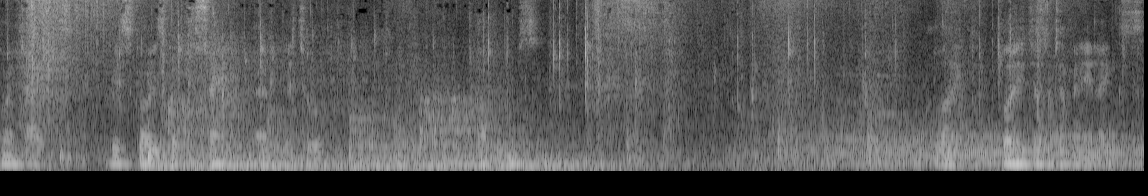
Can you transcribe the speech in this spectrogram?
point out this guy's got the same um, little problems. Like, but he doesn't have any legs.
